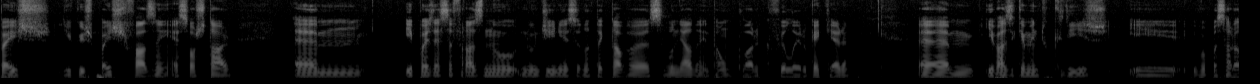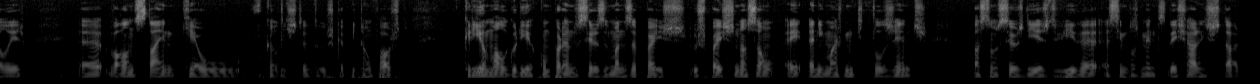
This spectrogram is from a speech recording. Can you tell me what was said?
peixes e o que os peixes fazem é só estar. Um, e depois essa frase no, no Genius eu notei que estava sublinhada, então claro que fui ler o que é que era. Um, e basicamente o que diz, e, e vou passar a ler, uh, Wallenstein, que é o vocalista dos Capitão Fausto, cria uma alegoria comparando os seres humanos a peixes. Os peixes não são animais muito inteligentes, passam os seus dias de vida a simplesmente deixarem-se estar.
